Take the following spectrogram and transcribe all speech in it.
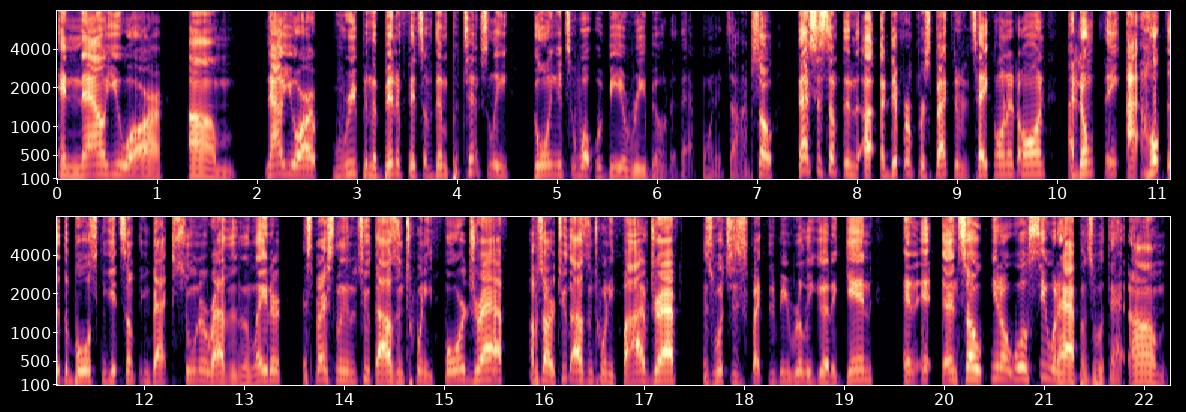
and now you are um now you are reaping the benefits of them potentially going into what would be a rebuild at that point in time. So that's just something a, a, different perspective to take on it on. I don't think I hope that the Bulls can get something back sooner rather than later, especially in the 2024 draft. I'm sorry, 2025 draft is which is expected to be really good again and it, and so you know we'll see what happens with that. Um,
